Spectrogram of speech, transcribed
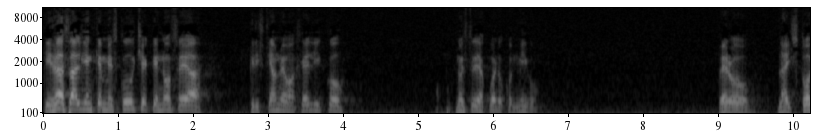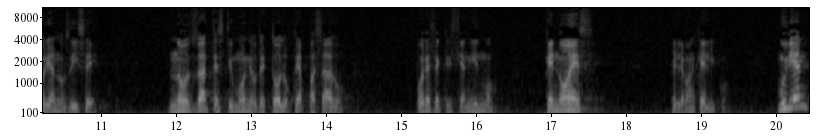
Quizás alguien que me escuche que no sea cristiano evangélico no estoy de acuerdo conmigo. Pero la historia nos dice, nos da testimonio de todo lo que ha pasado por ese cristianismo que no es el evangélico. Muy bien.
